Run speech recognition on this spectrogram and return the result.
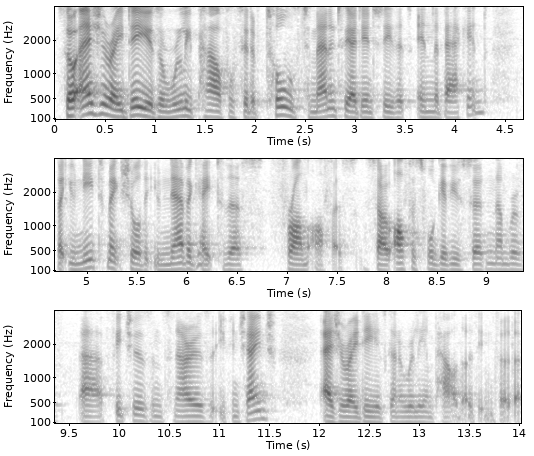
So Azure AD is a really powerful set of tools to manage the identity that's in the backend, but you need to make sure that you navigate to this from Office. So Office will give you a certain number of uh, features and scenarios that you can change. Azure AD is going to really empower those even further.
